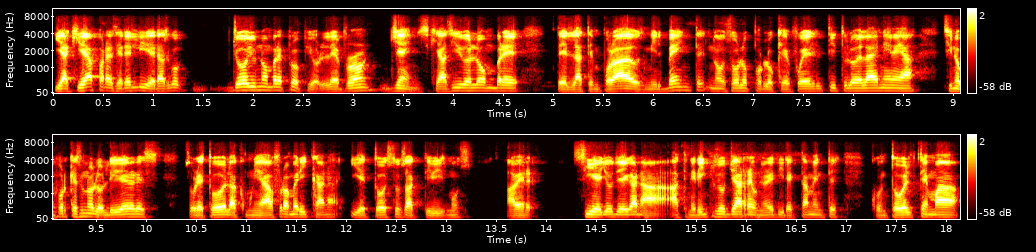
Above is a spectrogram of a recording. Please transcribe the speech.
Y aquí va a aparecer el liderazgo, yo doy un nombre propio, LeBron James, que ha sido el hombre de la temporada 2020, no solo por lo que fue el título de la NBA, sino porque es uno de los líderes, sobre todo de la comunidad afroamericana y de todos estos activismos. A ver si ellos llegan a, tener incluso ya reuniones directamente con todo el tema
